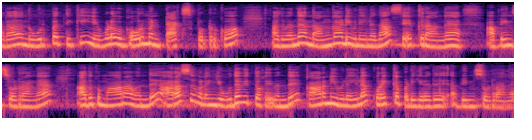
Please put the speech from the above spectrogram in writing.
அதாவது அந்த உற்பத்திக்கு எவ்வளவு கவர்மெண்ட் டேக்ஸ் போட்டிருக்கோ அது வந்து அந்த அங்காடி விலையில தான் சேர்க்கிறாங்க அப்படின்னு சொல்கிறாங்க அதுக்கு மாறாக வந்து அரசு வழங்கிய உதவித்தொகை வந்து காரணி விலையில் குறைக்கப்படுகிறது அப்படின்னு சொல்கிறாங்க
